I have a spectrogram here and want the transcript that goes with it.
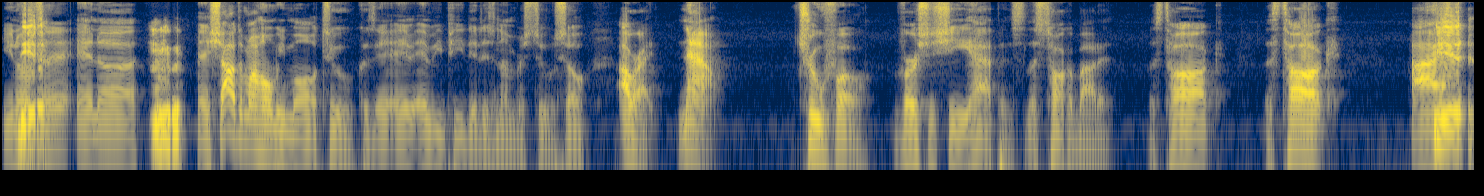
You know yeah. what I'm saying? And uh mm-hmm. and shout out to my homie Maul too, because MVP did his numbers too. So all right, now Trufo versus Sheed Happens. Let's talk about it. Let's talk. Let's talk. I yeah.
